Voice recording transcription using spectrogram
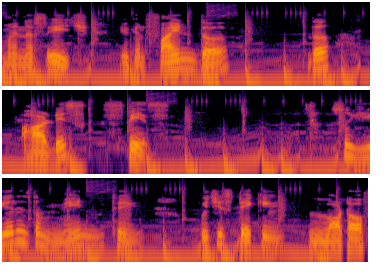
minus h. You can find the the hard disk space. So here is the main thing which is taking lot of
